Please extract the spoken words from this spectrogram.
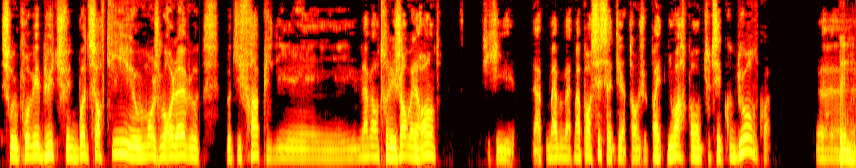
sur le premier but, je fais une bonne sortie. Et au moment où je me relève, le petit frappe, il, il la met entre les jambes, elle rentre. J'ai la- ma, ma, ma pensée, ça a été, attends, je vais pas être noir pendant toutes ces coups de lourde, quoi. Euh.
